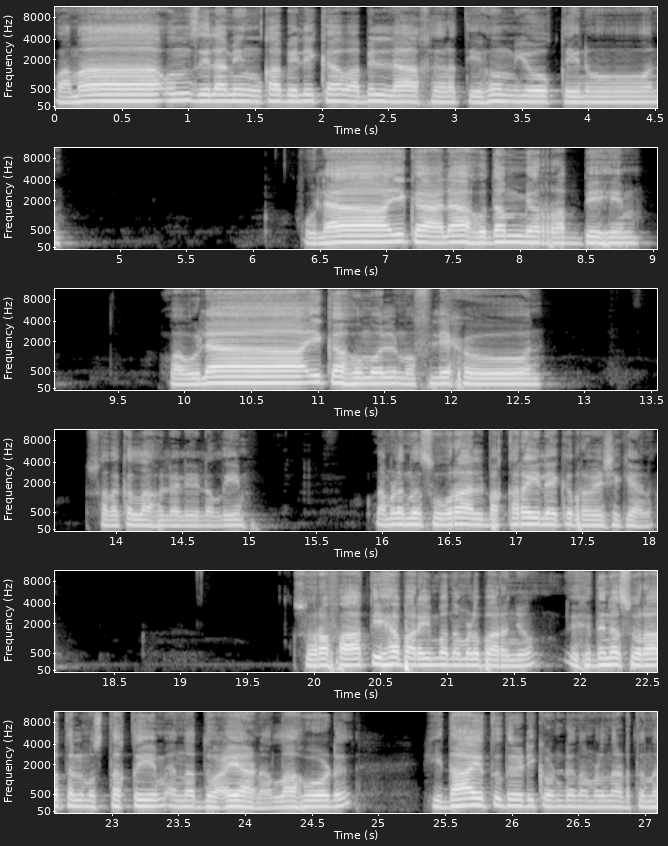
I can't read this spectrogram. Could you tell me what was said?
وما أنزل من قبلك وبالآخرة هم يوقنون أولئك على هدى من ربهم وأولئك هم المفلحون صدق الله العلي العظيم നമ്മളിന്ന് സൂറ അൽ ബക്കറയിലേക്ക് പ്രവേശിക്കുകയാണ് സൂറ ഫാത്തിഹ പറയുമ്പോൾ നമ്മൾ പറഞ്ഞു ഹിദിന സുറാത്തൽ മുസ്തഖീം എന്ന ദ്വയാണ് അള്ളാഹുവോട് ഹിദായത്ത് തേടിക്കൊണ്ട് നമ്മൾ നടത്തുന്ന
